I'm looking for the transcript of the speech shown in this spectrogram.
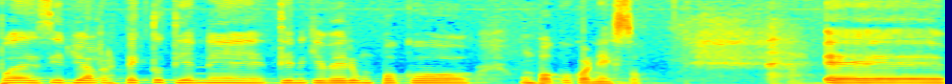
pueda decir yo al respecto tiene, tiene que ver un poco, un poco con eso. Eh,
